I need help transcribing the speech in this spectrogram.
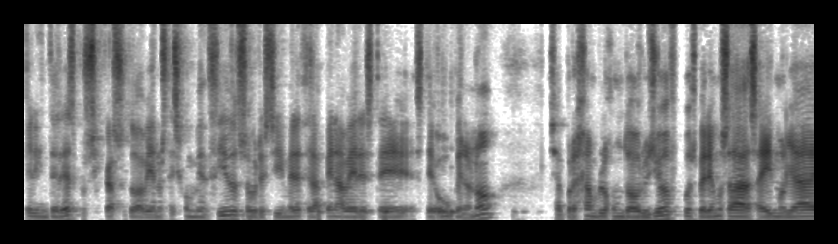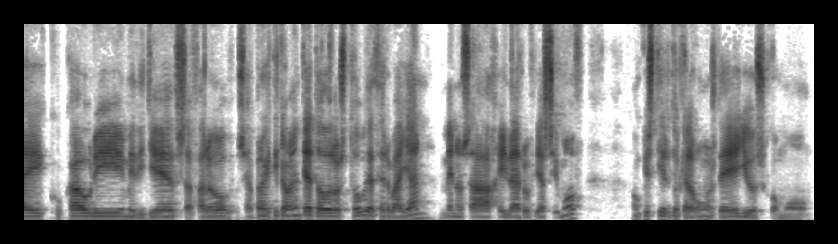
el interés, por si acaso todavía no estáis convencidos sobre si merece la pena ver este, este Open o no. O sea, por ejemplo, junto a Orujov, pues veremos a Said Mollay, Kokauri, Medijev, Safarov, o sea, prácticamente a todos los top de Azerbaiyán, menos a Heidarov y Asimov, aunque es cierto que algunos de ellos, como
